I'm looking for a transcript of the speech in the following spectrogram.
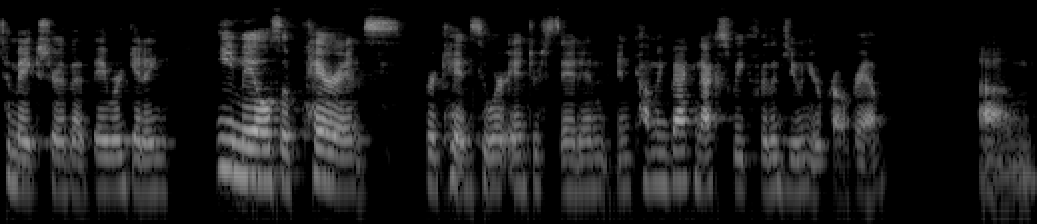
to make sure that they were getting emails of parents for kids who were interested in, in coming back next week for the junior program. Um,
